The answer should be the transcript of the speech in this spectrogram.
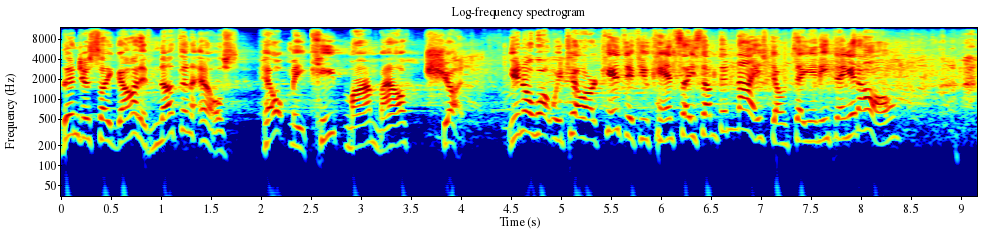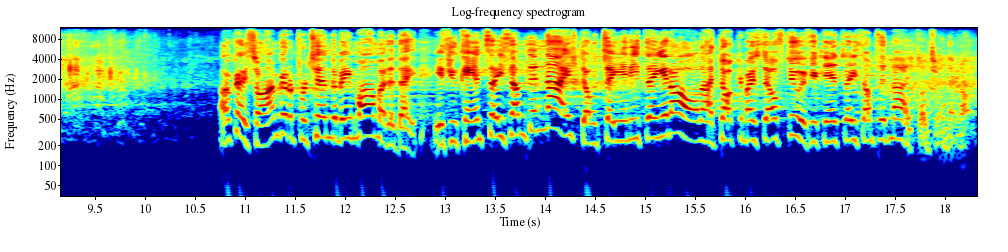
then just say, God, if nothing else, help me keep my mouth shut. You know what we tell our kids? If you can't say something nice, don't say anything at all. Okay, so I'm going to pretend to be mama today. If you can't say something nice, don't say anything at all. And I talk to myself too. If you can't say something nice, don't say anything at all.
